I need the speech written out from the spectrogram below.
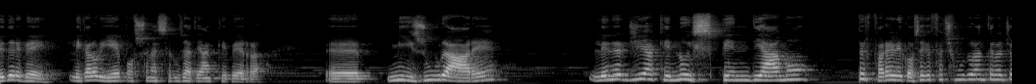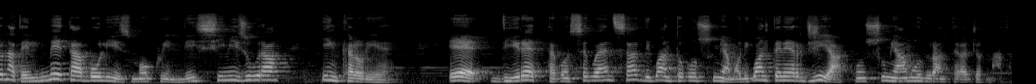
vedere che le calorie possono essere usate anche per eh, misurare l'energia che noi spendiamo per fare le cose che facciamo durante la giornata. Il metabolismo quindi si misura in calorie e è diretta conseguenza di quanto consumiamo, di quanta energia consumiamo durante la giornata.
